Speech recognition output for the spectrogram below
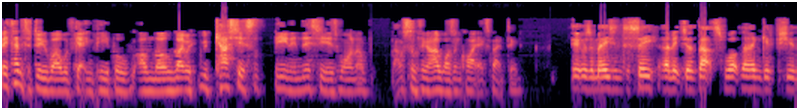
They tend to do well with getting people on loan. Like with, with Kassius being in this year's one, that was something I wasn't quite expecting. It was amazing to see, and it just that's what then gives you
